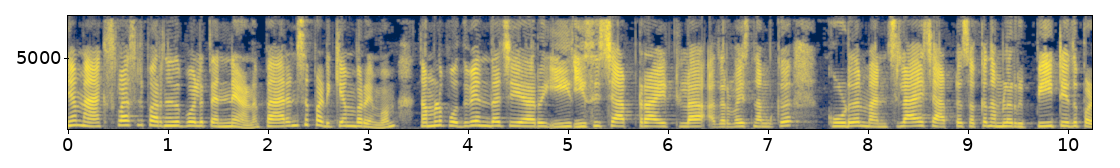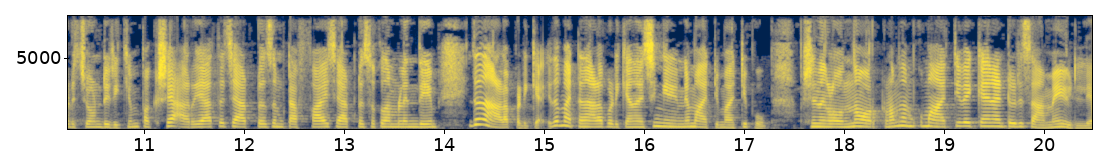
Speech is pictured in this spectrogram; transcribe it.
ഞാൻ മാത്സ് ക്ലാസ്സിൽ പറഞ്ഞതുപോലെ തന്നെയാണ് പാരൻസ് പഠിക്കാൻ പറയുമ്പം നമ്മൾ പൊതുവെ എന്താ ചെയ്യാറ്? ഈ ഈസി ചാപ്റ്റർ ആയിട്ടുള്ള അതർവൈസ് നമുക്ക് കൂടുതൽ മനസ്സിലായ ചാപ്റ്റേഴ്സ് ഒക്കെ നമ്മൾ റിപ്പീറ്റ് ചെയ്ത് പഠിച്ചുകൊണ്ടിരിക്കും പക്ഷേ അറിയാത്ത ചാപ്റ്റേഴ്സും ടഫായ ചാപ്റ്റേഴ്സും ഒക്കെ നമ്മൾ എന്ത് ചെയ്യും? ഇത് നാളെ പഠിക്കുക ഇത് മറ്റന്നാളെ പഠിക്കാന്ന് വെച്ച് ഇങ്ങനെ ഇങ്ങനെ മാറ്റി മാറ്റി പോകും പക്ഷെ നിങ്ങൾ ഒന്ന് ഓർക്കണം നമുക്ക് മാറ്റി വെക്കാനായിട്ട് ഒരു സമയമില്ല.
